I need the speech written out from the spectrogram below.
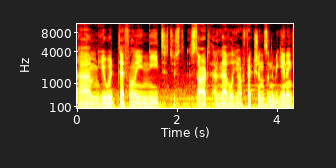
Um, you would definitely need to st start and level your factions in the beginning.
